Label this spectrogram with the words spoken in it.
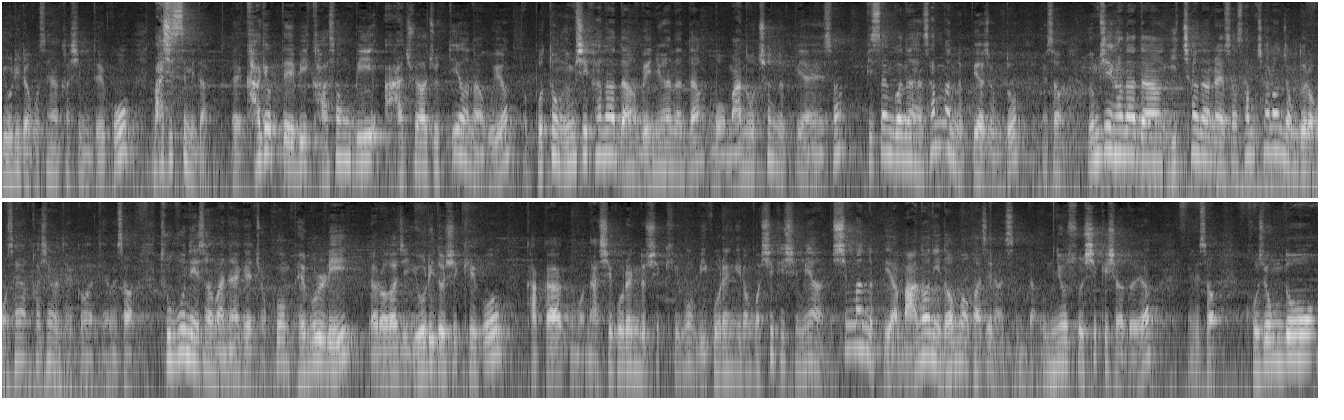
요리라고 생각하시면 되고 맛있습니다. 네, 가격 대비 가성비 아주 아주 뛰어나고요. 보통 음식 하나당 메뉴 하나당 뭐 15,000루피아에서 비싼 거는 한 3만 루피아 정도. 그래서 음식 하나당 2,000원에서 3,000원 정도라고 생각하시면 될 것 같아요. 그래서 두 분이서 만약에 조금 배불리 여러 가지 요리도 시키고 각각 뭐 나시고랭도 시키고 미고랭 이런 거 시키시면 10만 루피아 만 원이 넘어가질 않습니다. 음료수 시키셔도요. 그래서 그 정도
